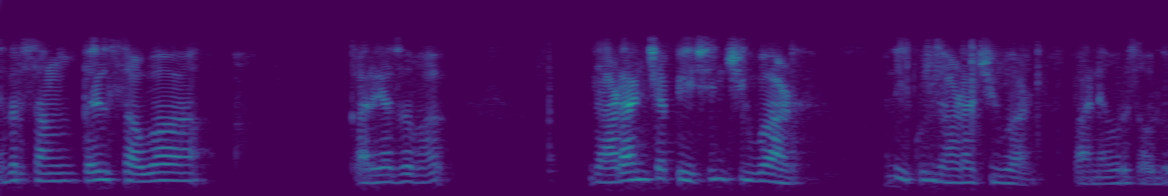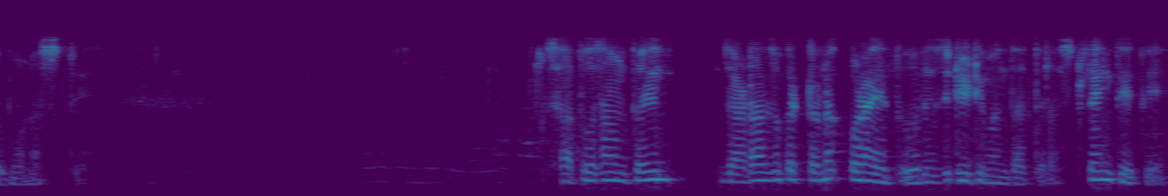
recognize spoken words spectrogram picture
नंतर सांगता येईल सहावा कार्याचा भाग झाडांच्या पेशींची वाढ आणि एकूण झाडाची वाढ पाण्यावरच अवलंबून असते. सातवं सांगता येईल झाडांचा जो टणकपणा येतो रिजिडिटी म्हणतात त्याला स्ट्रेंथ येते.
